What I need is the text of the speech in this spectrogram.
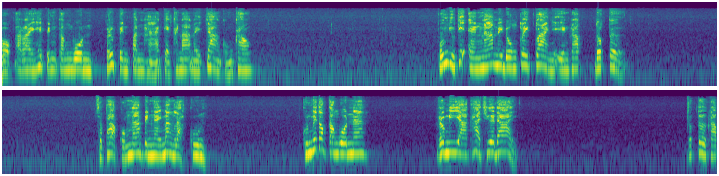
บอกอะไรให้เป็นกังวล หรือเป็นปัญหาแก่คณะนายจ้างของเขา ผมอยู่ที่แอ่งน้ำในดงใกล้ๆนี่เองครับ ด็อกเตอร์ สภาพของน้ำเป็นไงมั่งล่ะคุณ คุณไม่ต้องกังวลนะ เรามียาฆ่าเชื้อได้ ด็อกเตอร์ครับ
